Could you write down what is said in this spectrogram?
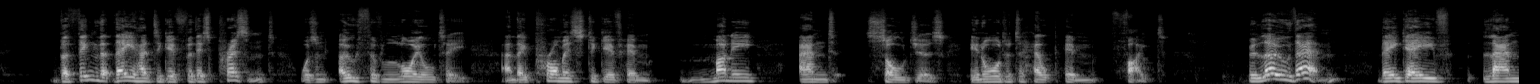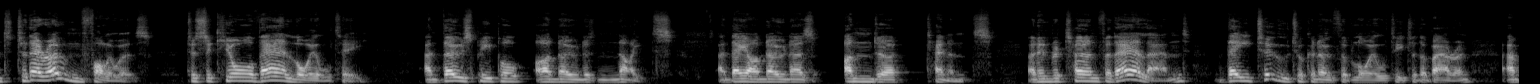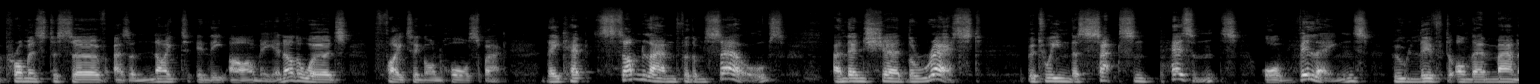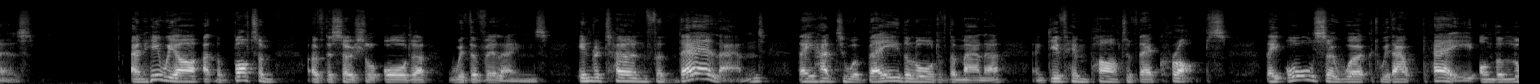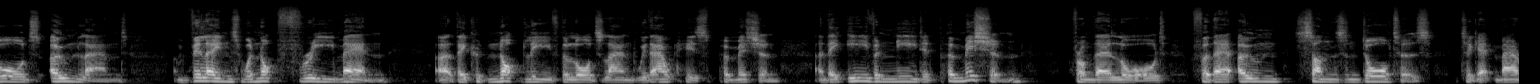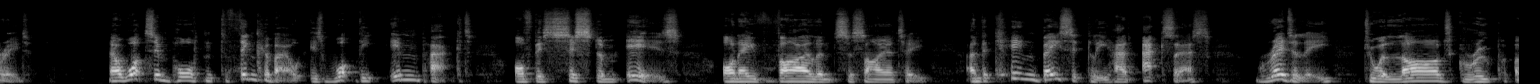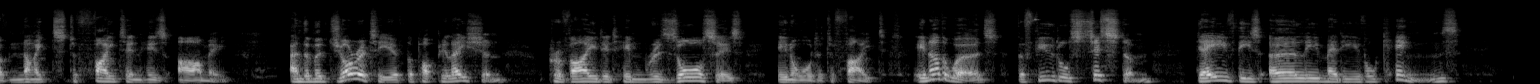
the thing that they had to give for this present was an oath of loyalty, and they promised to give him money and soldiers in order to help him fight. Below them, they gave land to their own followers to secure their loyalty and those people are known as knights, and they are known as under tenants. And in return for their land, they too took an oath of loyalty to the baron and promised to serve as a knight in the army. In other words, fighting on horseback. They kept some land for themselves and then shared the rest between the Saxon peasants or villeins who lived on their manors. And here we are at the bottom of the social order with the villeins. In return for their land, they had to obey the lord of the manor and give him part of their crops. They also worked without pay on the Lord's own land. And villeins were not free men. Uh, they could not leave the Lord's land without his permission. And they even needed permission from their Lord for their own sons and daughters to get married. Now, what's important to think about is what the impact of this system is on a violent society. And the king basically had access readily to a large group of knights to fight in his army. And the majority of the population provided him resources in order to fight. In other words, the feudal system gave these early medieval kings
